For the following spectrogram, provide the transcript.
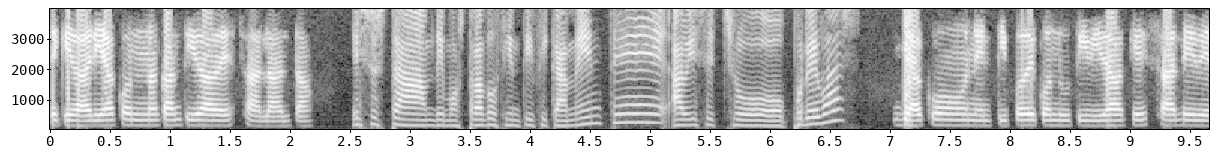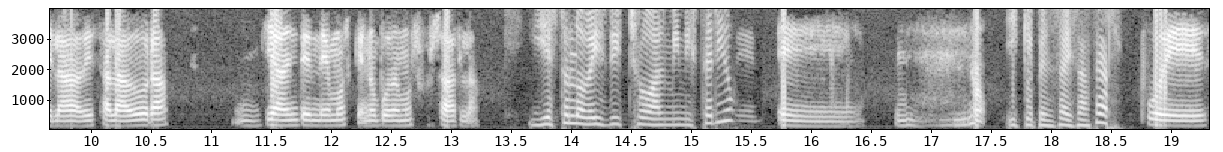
se quedaría con una cantidad de sal alta. ¿Eso está demostrado científicamente? ¿Habéis hecho pruebas? Ya con el tipo de conductividad que sale de la desaladora, ya entendemos que no podemos usarla. ¿Y esto lo habéis dicho al Ministerio? Eh, no. ¿Y qué pensáis hacer? Pues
